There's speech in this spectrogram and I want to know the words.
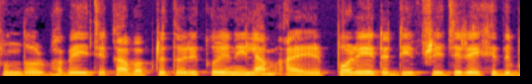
সুন্দরভাবে এই যে কাবাবটা তৈরি করে নিলাম। আর এরপরে এটা ডিপ ফ্রিজে রেখে দেব।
